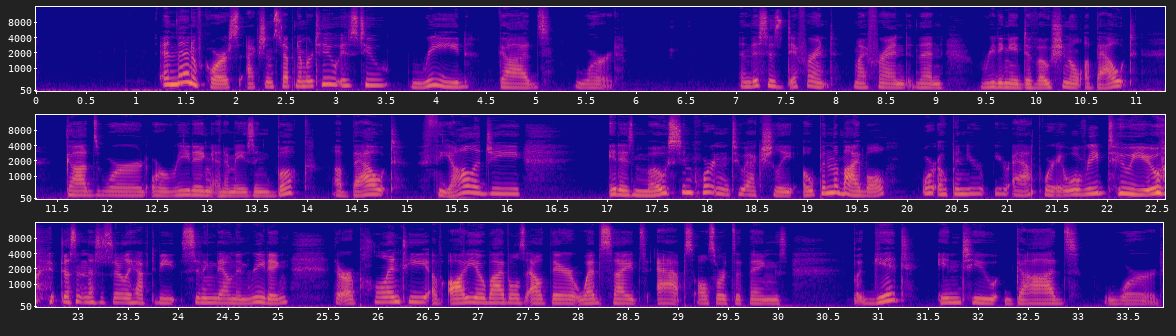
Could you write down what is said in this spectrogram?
And then, of course, action step number two is to read God's Word. And this is different, my friend, than reading a devotional about God's Word or reading an amazing book about theology. It is most important to actually open the Bible or open your, your app where it will read to you. It doesn't necessarily have to be sitting down and reading. There are plenty of audio Bibles out there, websites, apps, all sorts of things. But get into God's Word.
